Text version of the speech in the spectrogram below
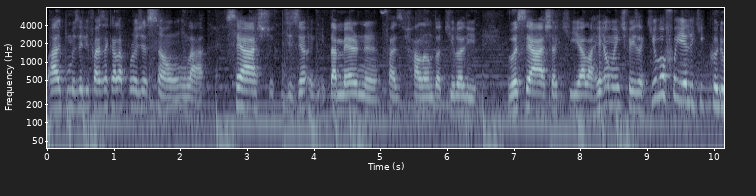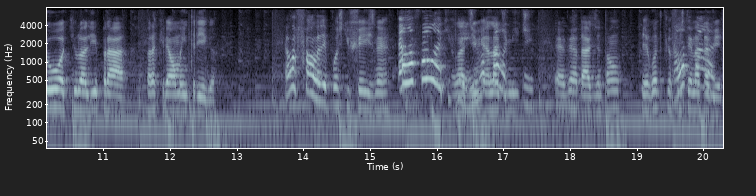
Agmus ele faz aquela projeção lá, você acha dizendo da Merlin faz, falando aquilo ali? Você acha que ela realmente fez aquilo ou foi ele que criou aquilo ali para criar uma intriga? Ela fala depois que fez, né? Ela fala que ela fez. ela, ela admite. É verdade. Então, pergunta que eu fiz ela tem fala. nada a ver.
